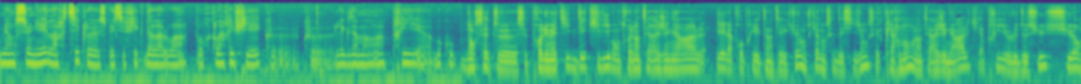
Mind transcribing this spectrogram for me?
mentionné l'article spécifique de la loi pour clarifier que, que l'examen a pris euh, beaucoup. Dans cette, euh, cette problématique d'équilibre entre l'intérêt général et la propriété intellectuelle, en tout cas dans cette décision, c'est clairement l'intérêt général qui a pris le dessus sur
